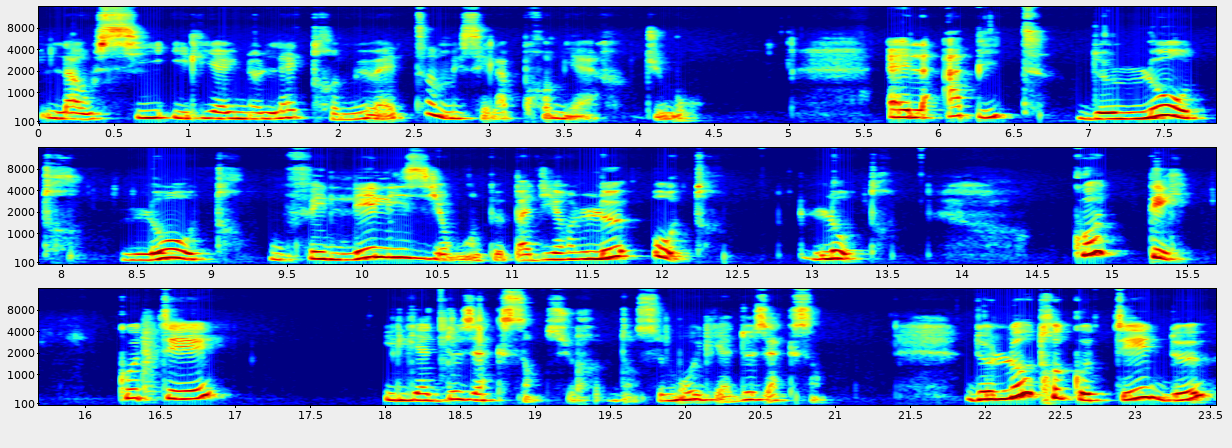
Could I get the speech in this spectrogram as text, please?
là aussi, il y a une lettre muette, mais c'est la première du mot. Elle habite de l'autre. L'autre. On fait l'élision. On ne peut pas dire le autre. L'autre. Côté. Côté, il y a deux accents. Sur, dans ce mot, il y a deux accents. De l'autre côté de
